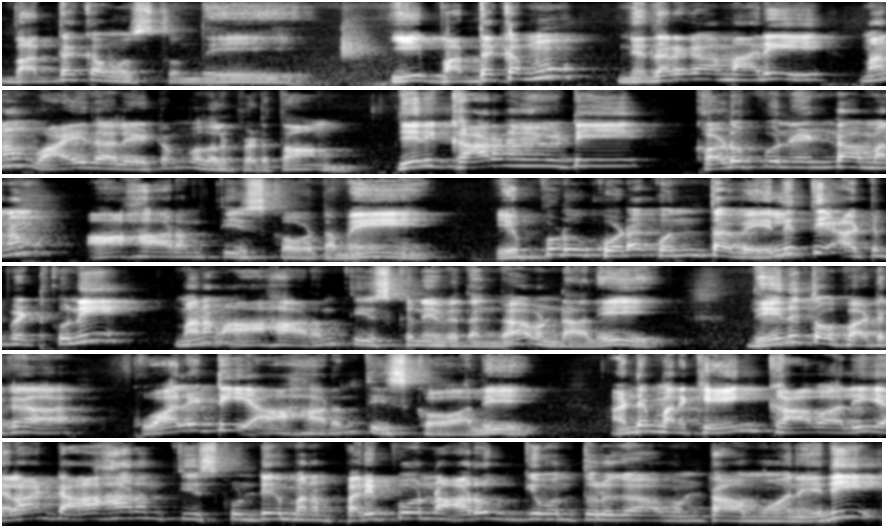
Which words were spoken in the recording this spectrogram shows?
బద్ధకం వస్తుంది. ఈ బద్ధకము నిద్రగా మారి మనం వాయిదాలేయటం మొదలు పెడతాం. దీనికి కారణం ఏమిటి? కడుపు నిండా మనం ఆహారం తీసుకోవటమే. ఎప్పుడు కూడా కొంత వెలితి అటు పెట్టుకుని మనం ఆహారం తీసుకునే విధంగా ఉండాలి. దీనితో పాటుగా క్వాలిటీ ఆహారం తీసుకోవాలి. అంటే మనకేం కావాలి ఎలాంటి ఆహారం తీసుకుంటే మనం పరిపూర్ణ ఆరోగ్యవంతులుగా ఉంటాము అనేది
